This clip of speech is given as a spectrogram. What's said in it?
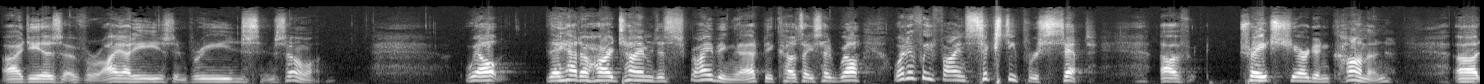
ideas of varieties and breeds and so on. Well, they had a hard time describing that because they said, well, what if we find 60% of traits shared in common? Uh,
